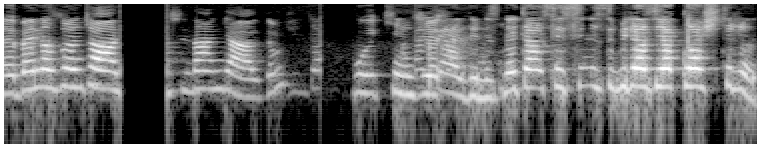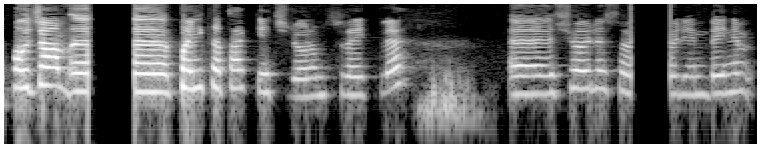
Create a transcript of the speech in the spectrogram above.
E, ben az önce acilden geldim. Bu ikinci. Neden geldiniz? Neden sesinizi biraz yaklaştırın? Hocam e, e, panik atak geçiriyorum sürekli. E, şöyle söyleyeyim benim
